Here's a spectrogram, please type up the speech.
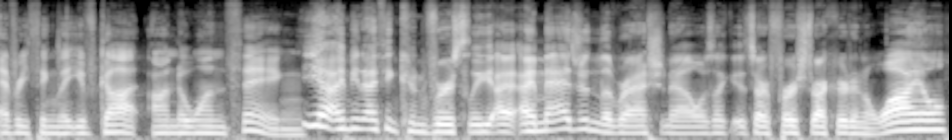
everything that you've got onto one thing Yeah, I mean, I think conversely, I, I imagine the rationale was like it's our first record in a while.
